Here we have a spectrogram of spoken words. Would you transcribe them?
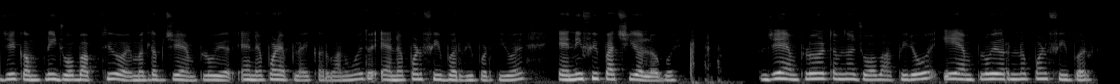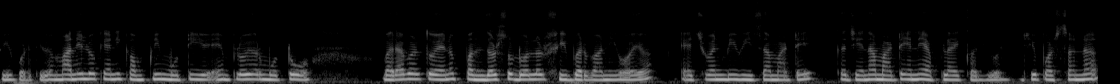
જે કંપની જોબ આપતી હોય, મતલબ જે એમ્પ્લોયર એને પણ એપ્લાય કરવાનું હોય, તો એને પણ ફી ભરવી પડતી હોય. એની ફી પાછી અલગ હોય. જે એમ્પ્લોયર તમને જોબ આપી રહ્યો હોય, એ એમ્પ્લોયરને પણ ફી ભરવી પડતી હોય. માની લો કે એની કંપની મોટી એમ્પ્લોયર મોટો બરાબર? તો એને પંદરસો ડોલર ફી ભરવાની હોય, એચ વન બી વિઝા માટે, કે જેના માટે એને એપ્લાય કર્યું હોય. જે પર્સનને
